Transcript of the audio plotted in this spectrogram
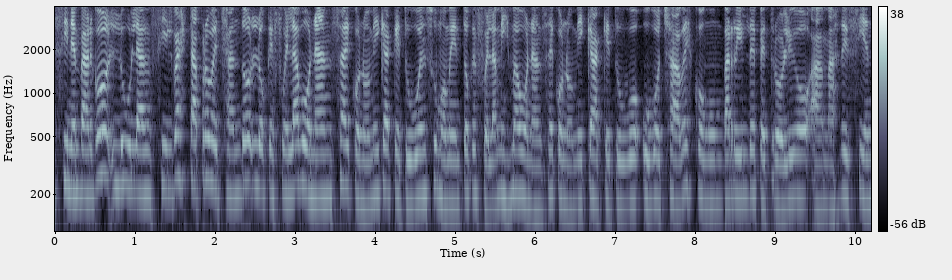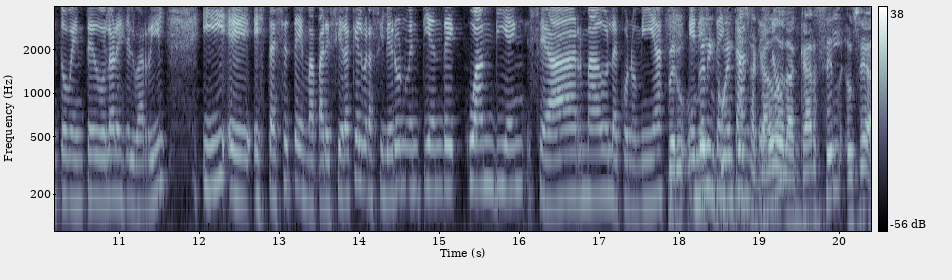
sin embargo, Lula Silva está aprovechando lo que fue la bonanza económica que tuvo en su momento, que fue la misma bonanza económica que tuvo Hugo Chávez con un barril de petróleo a más de 120 dólares el barril. Y eh, está ese tema. Pareciera que el brasilero no entiende cuán bien se ha armado la economía. Pero un este delincuente sacado de la cárcel, o sea,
